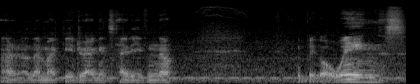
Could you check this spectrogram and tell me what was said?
I don't know, that might be a dragon's head even though. The big old wings.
